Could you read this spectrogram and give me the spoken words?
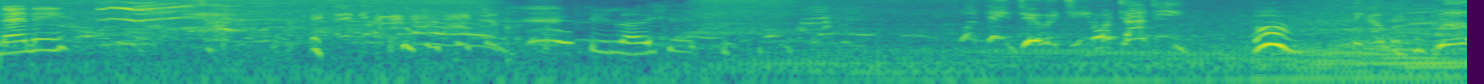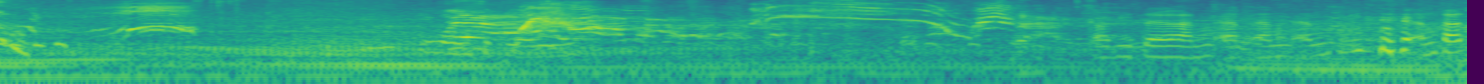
Nanny He like it. What they doing to your daddy? Ooh, They go boo. he wants to play. Coi Peter anh anh anh anh anh thích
